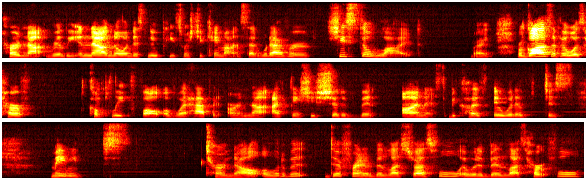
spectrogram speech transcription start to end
her not really, and now knowing this new piece when she came out and said whatever, she still lied, right? Regardless if it was her complete fault of what happened or not, I think she should have been honest because it would have just maybe just turned out a little bit different. It would have been less stressful. It would have been less hurtful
